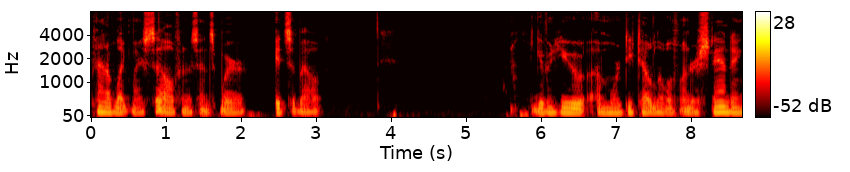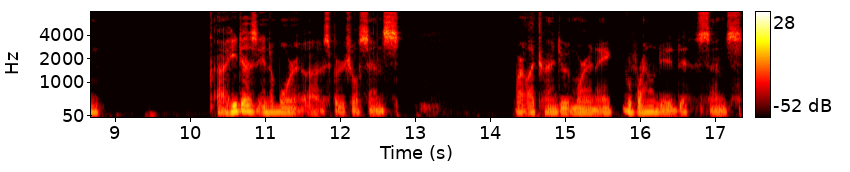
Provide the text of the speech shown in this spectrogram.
kind of like myself in a sense where it's about giving you a more detailed level of understanding. Uh, he does in a more uh, spiritual sense while I try and do it more in a grounded sense.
